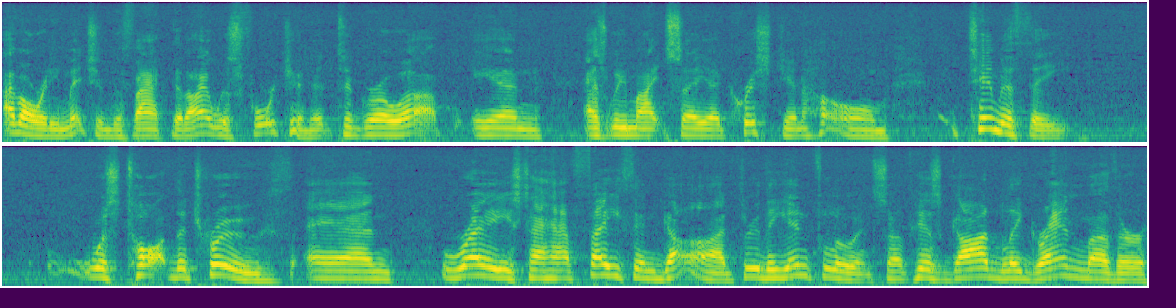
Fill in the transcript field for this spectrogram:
I've already mentioned the fact that I was fortunate to grow up in, as we might say, a Christian home. Timothy was taught the truth and raised to have faith in God through the influence of his godly grandmother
